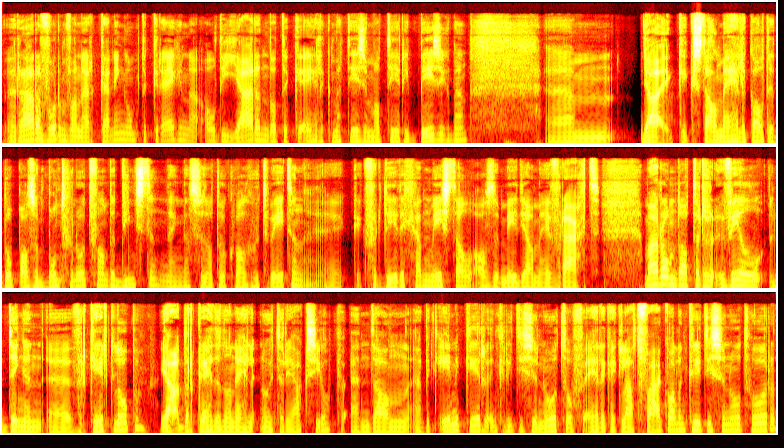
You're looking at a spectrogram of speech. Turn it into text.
rare vorm van erkenning om te krijgen na al die jaren dat ik eigenlijk met deze materie bezig ben. Um, ja, ik, ik, stel mij eigenlijk altijd op als een bondgenoot van de diensten. Ik denk dat ze dat ook wel goed weten. Ik, ik verdedig hen meestal als de media mij vraagt. Maar omdat er veel dingen uh, verkeerd lopen, ja, daar krijg je dan eigenlijk nooit een reactie op. En dan heb ik ene keer een kritische noot, of eigenlijk ik laat vaak wel een kritische noot horen.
